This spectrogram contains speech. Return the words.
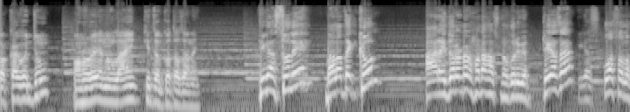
লক্ষ্য করছুম অনরে এন লাই কৃতজ্ঞতা জানাই। ঠিক আছে চলি ভালো থাকুন আর এই ধরনের হনা হাস নকরিবেন ঠিক আছে? ঠিক আছে। চলো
